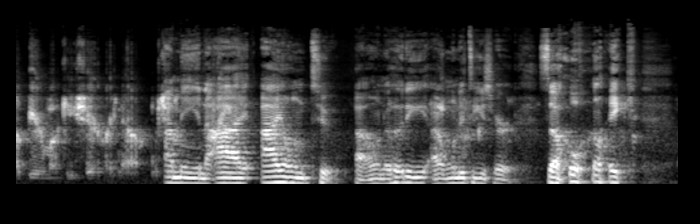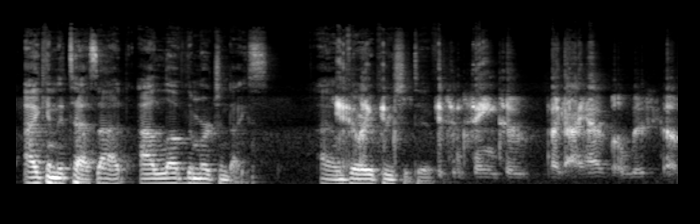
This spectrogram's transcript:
a Beer Monkey shirt right now. I mean, I I own two. I own a hoodie. I own a T-shirt. So like, I can attest. I I love the merchandise. I am Yeah, very like, appreciative. It's insane to like. I have a list of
